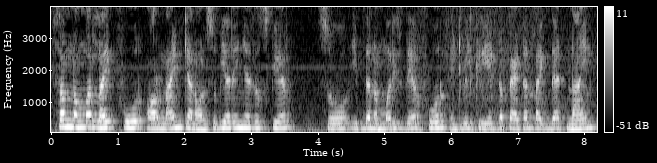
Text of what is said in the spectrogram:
Some number like 4 or 9 can also be arranged as a square. So if the number is there 4 it will create the pattern like that. 9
